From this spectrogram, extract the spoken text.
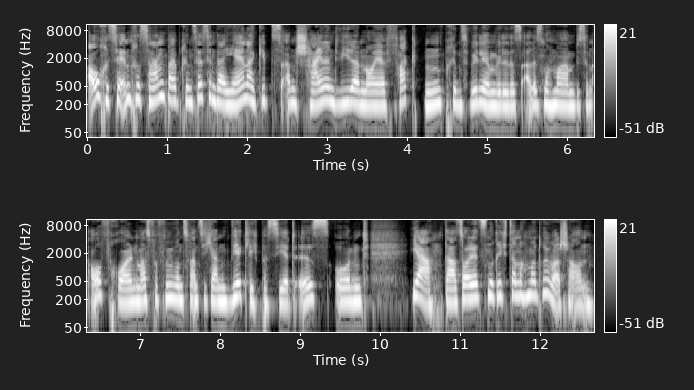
auch sehr interessant, bei Prinzessin Diana gibt es anscheinend wieder neue Fakten. Prinz William will das alles nochmal ein bisschen aufrollen, was vor 25 Jahren wirklich passiert ist. Und ja, da soll jetzt ein Richter nochmal drüber schauen.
